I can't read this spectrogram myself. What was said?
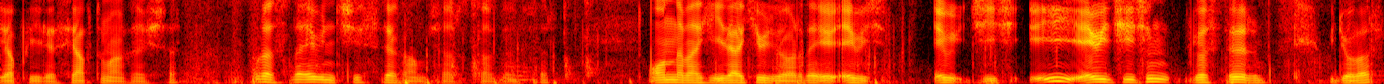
yapı hilesi yaptım arkadaşlar. Burası da evin içi size kalmış artık arkadaşlar. Onu da belki ileriki videolarda ev, ev içi ev içi, ev içi için gösteririm videolar.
